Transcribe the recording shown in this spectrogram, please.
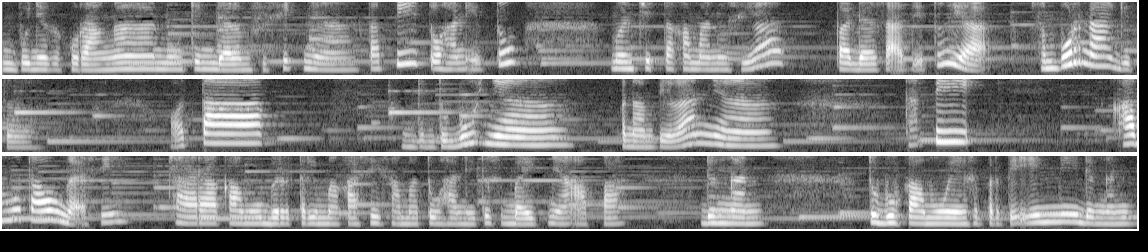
mempunyai kekurangan mungkin dalam fisiknya tapi Tuhan itu menciptakan manusia pada saat itu ya sempurna gitu loh. Otak mungkin tubuhnya penampilannya. Tapi kamu tahu nggak sih cara kamu berterima kasih sama Tuhan itu sebaiknya apa? Dengan tubuh kamu yang seperti ini dengan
